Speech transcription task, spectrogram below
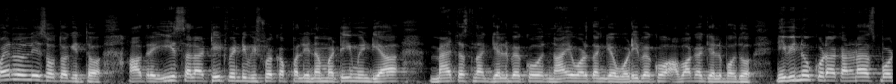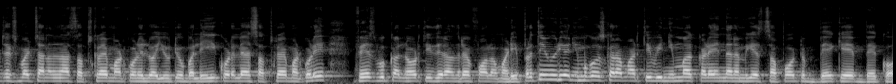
ಫೈನಲಲ್ಲಿ ಸೋತೋಗಿತ್ತು. ಆದರೆ ಈ ಸಲ ಟಿ ಟ್ವೆಂಟಿ ವಿಶ್ವಕಪ್ಪಲ್ಲಿ ನಮ್ಮ ಟೀಮ್ ಇಂಡಿಯಾ ಮ್ಯಾಚಸ್ನ ಗೆಲ್ಲಬೇಕು ನಾಯಿ ಹೊಡೆದಂಗೆ ಹೊಡಿಬೇಕು ಆವಾಗ ಗೆಲ್ಬೋದು. ನೀವಿನ್ನೂ ಕೂಡ ಕನ್ನಡ ಸ್ಪೋರ್ಟ್ಸ್ ಎಕ್ಸ್ಪರ್ಟ್ ಚಾನಲ್ನ ಸಬ್ಸ್ಕ್ರೈಬ್ ಮಾಡ್ಕೊಂಡಿಲ್ವ ಯೂಟ್ಯೂಬಲ್ಲಿ ಈ ಕೂಡಲೇ ಸಬ್ಸ್ಕ್ರೈಬ್ ಮಾಡ್ಕೊಳ್ಳಿ. ಫೇಸ್ಬುಕ್ಕಲ್ಲಿ ನೋಡ್ತಿದ್ದೀರಾ ಅಂದರೆ ಫಾಲೋ ಮಾಡಿ. ಪ್ರತಿ ವಿಡಿಯೋ ನಿಮಗೋಸ್ಕರ ಮಾಡ್ತೀವಿ, ನಿಮ್ಮ ಕಡೆಯಿಂದ ನಮಗೆ ಸಪೋರ್ಟ್ ಬೇಕೇ ಬೇಕು.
